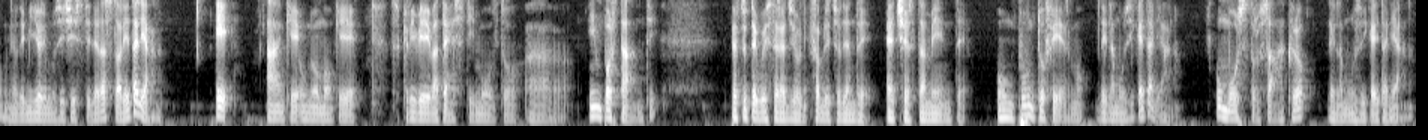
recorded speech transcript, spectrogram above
uno dei migliori musicisti della storia italiana e anche un uomo che scriveva testi molto uh, importanti. Per tutte queste ragioni Fabrizio De André è certamente un punto fermo della musica italiana, un mostro sacro della musica italiana,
